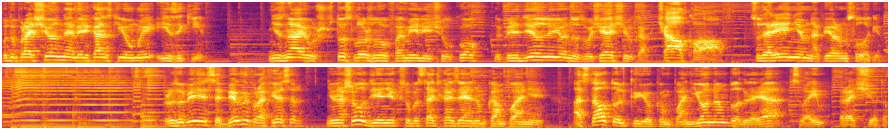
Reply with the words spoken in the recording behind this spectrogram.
под упрощенные американские умы и языки. Не знаю уж, что сложного в фамилии Чулков, но переделали ее на звучащую как Чалков с ударением на первом слоге. Разумеется, беглый профессор не нашел денег, чтобы стать хозяином компании, а стал только ее компаньоном благодаря своим расчетам.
